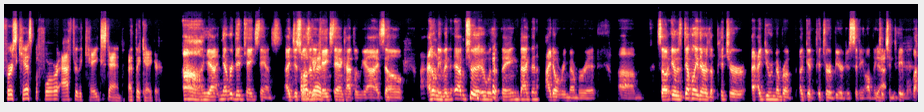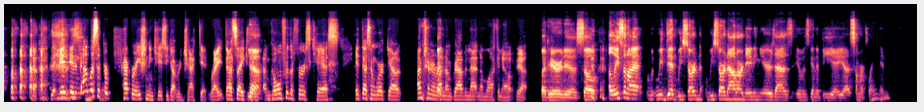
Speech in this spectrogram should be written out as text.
first kiss before or after the keg stand at the kegger? Oh yeah, I never did cake stands. I just oh, wasn't a cake stand kind of guy. So I don't even. I'm sure it was a thing back then. I don't remember it. Um, so it was definitely there was a pitcher. I, I do remember a, a, good pitcher of beer just sitting on the yeah. kitchen table. yeah. and, and, that was the pre- preparation in case you got rejected, right? That's like yeah. I'm going for the first kiss. It doesn't work out. I'm turning around, I'm grabbing that, and I'm walking out. Yeah but here it is. So Elise and I, we did. We started. We started out our dating years as it was going to be a, uh, summer fling, and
